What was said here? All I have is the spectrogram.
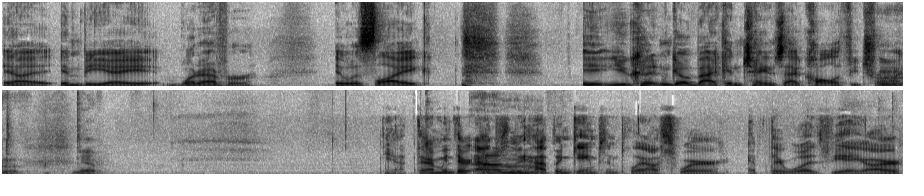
uh, NBA, whatever, it was like it, you couldn't go back and change that call if you tried. Yeah. Yeah, I mean, there absolutely Um, have been games in playoffs where if there was VAR,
